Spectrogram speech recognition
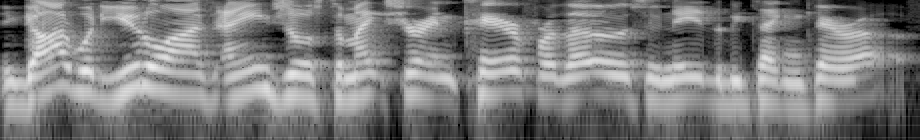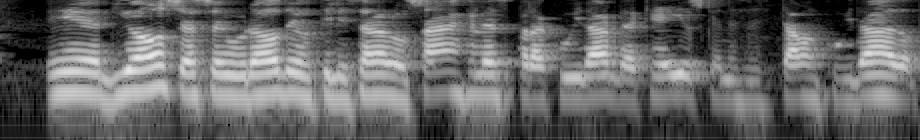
And God would utilize angels to make sure and care for those who needed to be taken care of. Y Dios se aseguró de utilizar a los ángeles para cuidar de aquellos que necesitaban cuidado.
